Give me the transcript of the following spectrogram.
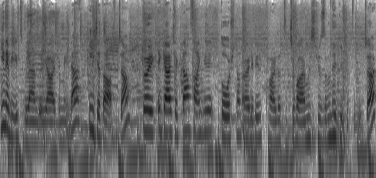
yine bir Beauty Blender yardımıyla iyice dağıtacağım. Böylelikle gerçekten sanki doğuştan öyle bir parlatıcı varmış yüzümde gibi duracak.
